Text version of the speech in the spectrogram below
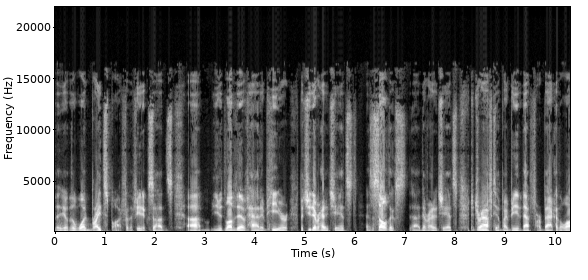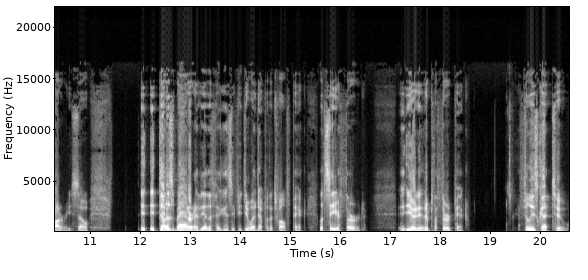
you know the one bright spot for the Phoenix Suns. Um, you'd love to have had him here, but you never had a chance as the Celtics uh, never had a chance to draft him by being that far back in the lottery. So it, it does matter. And the other thing is, if you do end up with a 12th pick, let's say you're third, you end up with a third pick. Philly's got two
